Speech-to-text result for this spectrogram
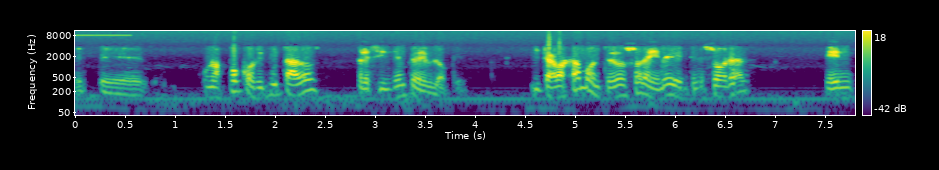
este, unos pocos diputados presidentes de bloque. Y trabajamos entre dos horas y media y tres horas en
